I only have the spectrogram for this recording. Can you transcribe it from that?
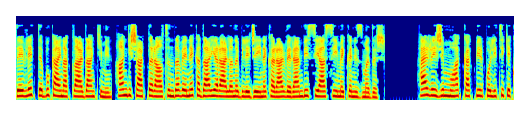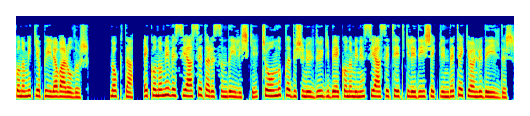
Devlet de bu kaynaklardan kimin, hangi şartlar altında ve ne kadar yararlanabileceğine karar veren bir siyasi mekanizmadır. Her rejim muhakkak bir politik ekonomik yapıyla var olur. Nokta. Ekonomi ve siyaset arasında ilişki, çoğunlukla düşünüldüğü gibi ekonominin siyaseti etkilediği şeklinde tek yönlü değildir.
